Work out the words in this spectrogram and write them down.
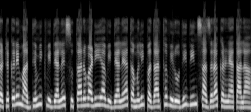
तटकरे माध्यमिक विद्यालय सुतारवाडी या विद्यालयात अंमली पदार्थ विरोधी दिन साजरा करण्यात आला.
